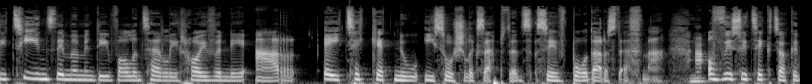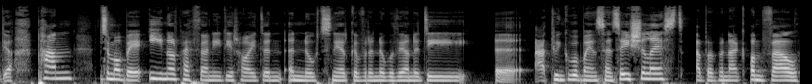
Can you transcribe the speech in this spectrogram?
di teens ddim yn mynd i voluntarily rhoi fyny ar eu ticket nhw i social acceptance, sef bod ar y stuff ma. Mm. A obviously TikTok ydi o. Pan, ti'n mo be, un o'r pethau ni wedi rhoi yn, yn notes ni ar gyfer y newyddion ydi uh, a dwi'n gwybod mae'n sensationalist a ba bynnag, ond fel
